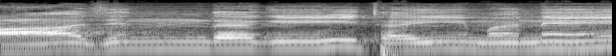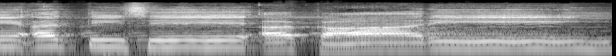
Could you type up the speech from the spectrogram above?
આ જિંદગી થઈ મને અતિશય અકારી.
